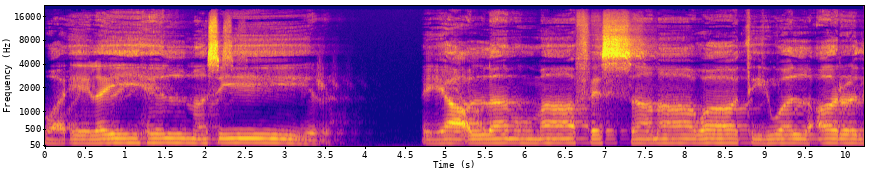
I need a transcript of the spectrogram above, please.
وإليه المصير يعلم ما في السماوات والأرض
